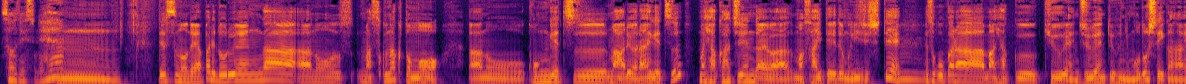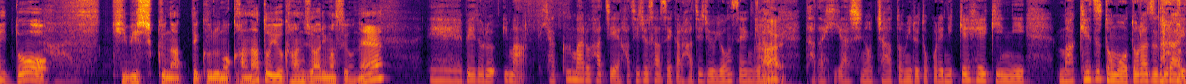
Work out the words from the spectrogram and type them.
そうですね。うん。ですので、やっぱりドル円が、あの、まあ、少なくとも、あの、今月、まあ、あるいは来月、まあ、108円台は、まあ、最低でも維持して、うん、そこから、まあ、109円、10円というふうに戻していかないと、厳しくなってくるのかなという感じはありますよね。えー、米ドル、今、108円83銭から84銭ぐらい。はい、ただ、冷やしのチャート見ると、これ日経平均に負けずとも劣らずぐらい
